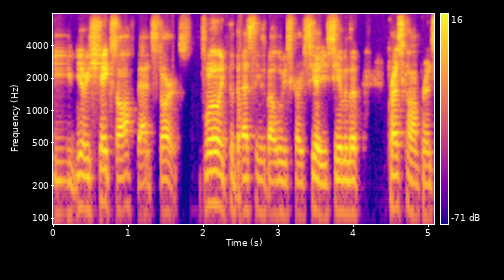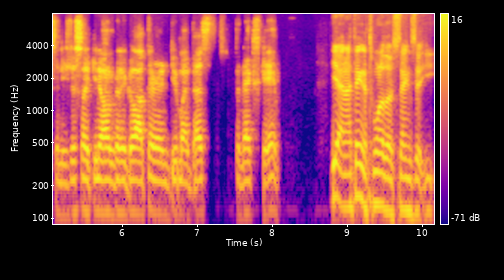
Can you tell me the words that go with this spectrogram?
He, you know, he shakes off bad starts. It's one of like the best things about Luis Garcia. You see him in the press conference and he's just like, you know, I'm going to go out there and do my best the next game. Yeah, and I think that's one of those things that you,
